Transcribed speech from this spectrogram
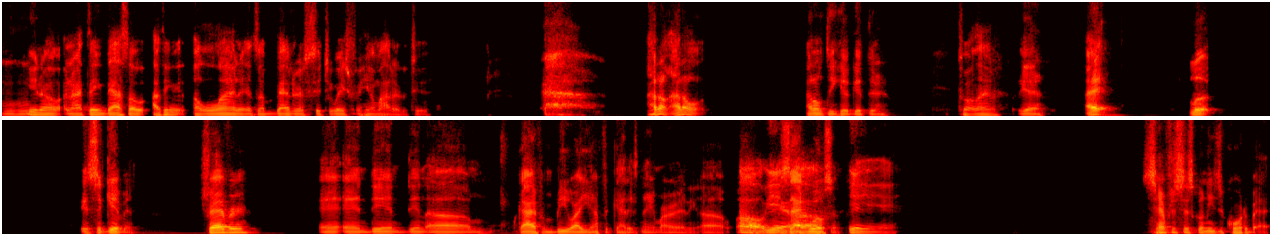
Mhm. You know, and I think that's a I think Atlanta is a better situation for him out of the two. I don't. I don't. I don't think he'll get there. To Atlanta. Yeah. I look. It's a given. Trevor, and, and then then um guy from BYU. I forgot his name already. Uh, Oh uh, yeah. Zach uh, Wilson. Yeah, yeah, yeah. San Francisco needs a quarterback.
